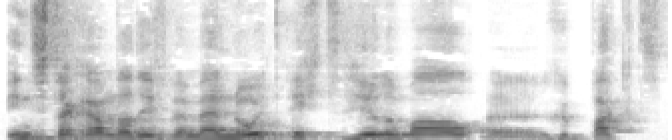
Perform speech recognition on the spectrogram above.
Instagram, dat heeft bij mij nooit echt helemaal uh, gepakt.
